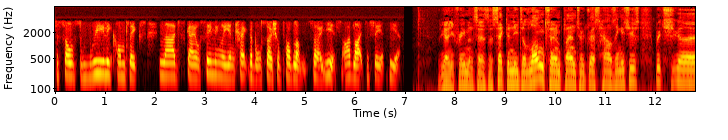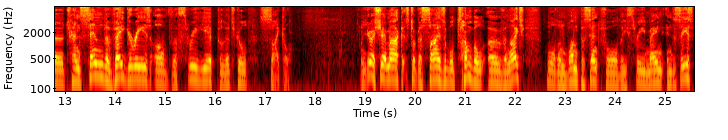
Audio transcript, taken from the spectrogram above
to solve some really complex, large scale, seemingly intractable social problems. So, yes, I'd like to see it here. Leonie Freeman says the sector needs a long term plan to address housing issues which uh, transcend the vagaries of the three year political cycle. US share markets took a sizable tumble overnight, more than 1% for the three main indices,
